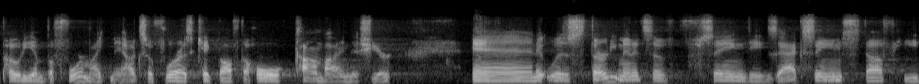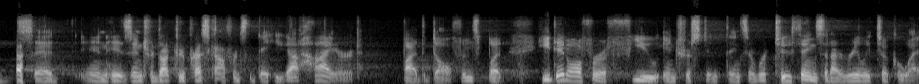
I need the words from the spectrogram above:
podium before Mike Mayock, so Flores kicked off the whole combine this year. And it was 30 minutes of saying the exact same stuff he said in his introductory press conference the day he got hired by the Dolphins. But he did offer a few interesting things. There were two things that I really took away.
